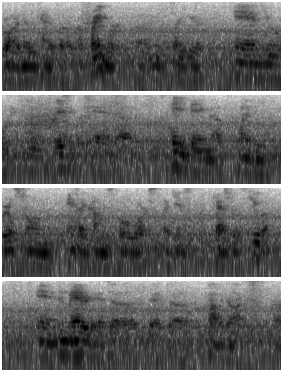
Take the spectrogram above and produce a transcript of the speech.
brought another kind of a, a framework into play here, and you, you basically had Haiti being one of the real strong anti-communist bulwarks against Castro's Cuba. And it didn't matter that, uh, that uh, Papa Doc, uh,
